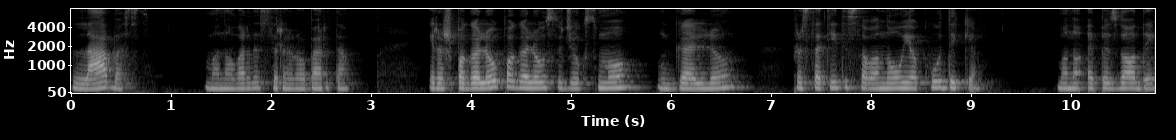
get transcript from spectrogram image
Labas, mano vardas yra Roberta. Ir aš pagaliau, pagaliau su džiaugsmu galiu pristatyti savo naują kūdikį. Mano epizodai,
